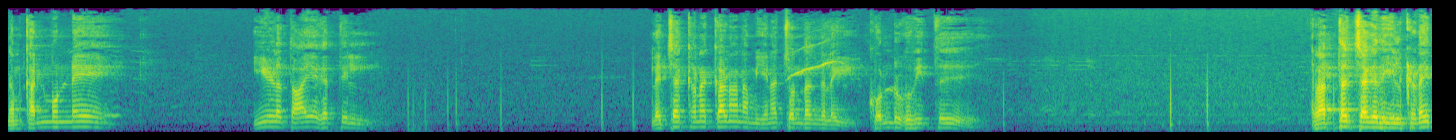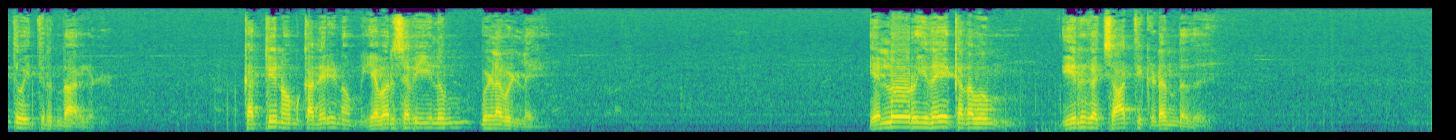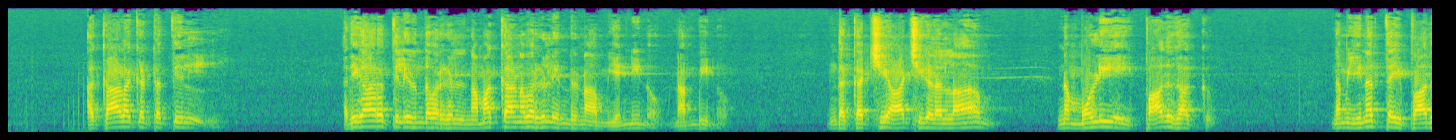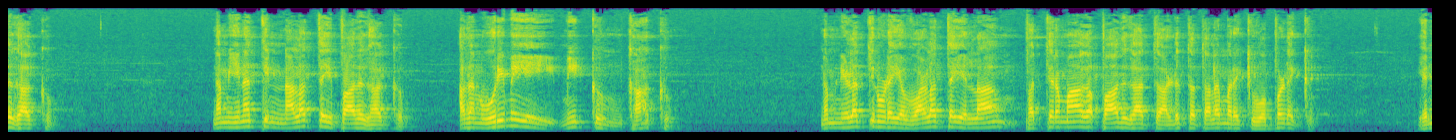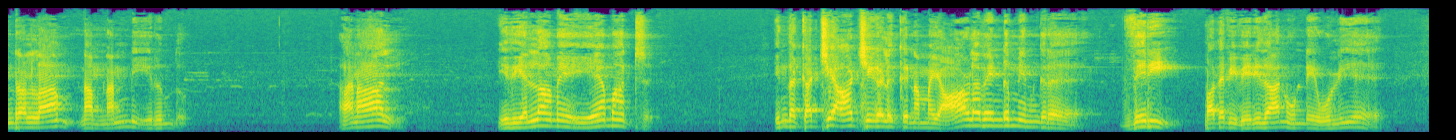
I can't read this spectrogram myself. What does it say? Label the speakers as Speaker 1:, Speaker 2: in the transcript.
Speaker 1: நம் கண் முன்னே ஈழத்தாயகத்தில் லட்சக்கணக்கான நம் இன சொந்தங்களை கொன்று குவித்து இரத்தச் சகதியில் கிடைத்து வைத்திருந்தார்கள். கத்தினோம் கதறினோம் எவர் செவியிலும் விழவில்லை. எல்லோரு இதய கதவும் இருகச் சாத்தி கிடந்தது. அக்காலகட்டத்தில் அதிகாரத்தில் இருந்தவர்கள் நமக்கானவர்கள் என்று நாம் எண்ணினோம் நம்பினோம். இந்த கட்சி ஆட்சிகளெல்லாம் நம் மொழியை பாதுகாக்கும் நம் இனத்தை பாதுகாக்கும் நம் இனத்தின் நலத்தை பாதுகாக்கும் அதன் உரிமையை மீட்கும் காக்கும். நம் நிலத்தினுடைய வளத்தை எல்லாம் பத்திரமாக பாதுகாத்து அடுத்த தலைமுறைக்கு ஒப்படைக்கும் என்றெல்லாம் நாம் நம்பி இருந்தோம். ஆனால் இது எல்லாமே ஏமாற்று. இந்த கட்சி ஆட்சிகளுக்கு நம்மை ஆள வேண்டும் என்கிற வெறி பதவி வெறிதான் உண்டே ஒழிய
